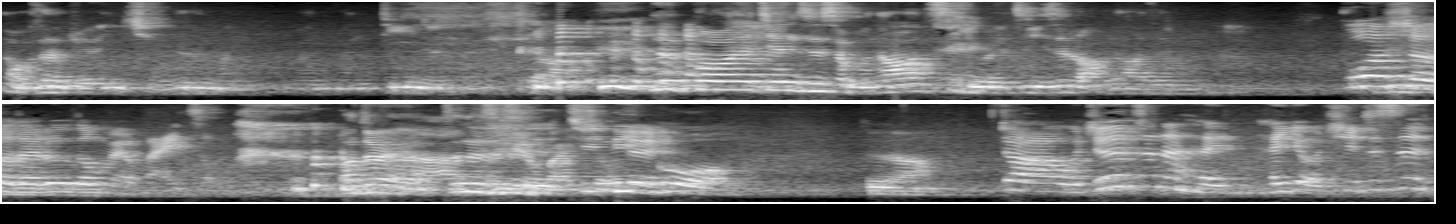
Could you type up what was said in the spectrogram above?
那我真的觉得以前真的蛮蛮蛮低能的，对吧？就是不知道在坚持什么，然后自以为自己是老大这样。不过所有的路都没有白走。啊，对啊，真的是没有白走。经历过，对啊，对啊，我觉得真的很很有趣。就是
